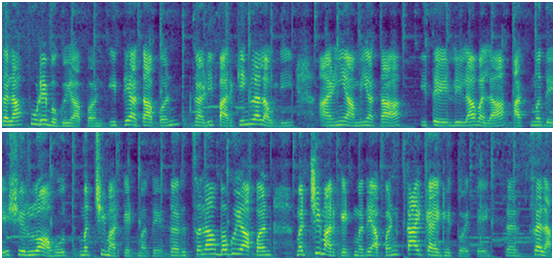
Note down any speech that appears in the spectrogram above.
चला पुढे बघूया आपण. इथे आता आपण गाडी पार्किंगला लावली आणि आम्ही आता इथे लिलावाला आतमध्ये शिरलो आहोत मच्छी मार्केटमध्ये. तर चला बघूया आपण मच्छी मार्केटमध्ये आपण काय काय घेतोय ते. तर चला.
